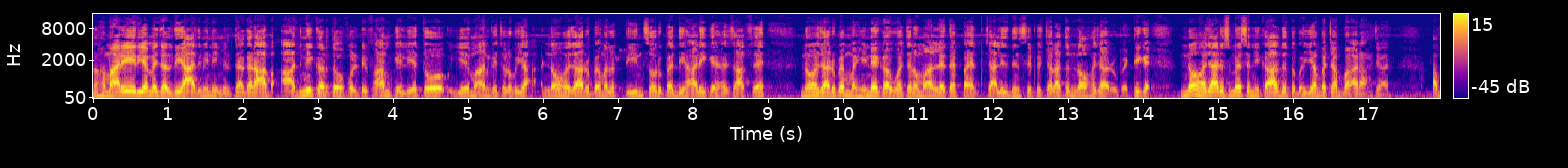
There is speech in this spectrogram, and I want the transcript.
तो हमारे एरिया में जल्दी आदमी नहीं मिलता। अगर आप आदमी करते हो पोल्ट्री फार्म के लिए तो ये मान के चलो भैया, नौ हज़ार मतलब तीन सौ दिहाड़ी के हिसाब से नौ हज़ार रुपये महीने का हुआ। चलो मान लेते हैं चालीस दिन शिफ्ट चला तो नौ हज़ार रुपये ठीक है? नौ हज़ार उसमें से निकाल दो तो भैया बचा बारह हज़ार। अब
